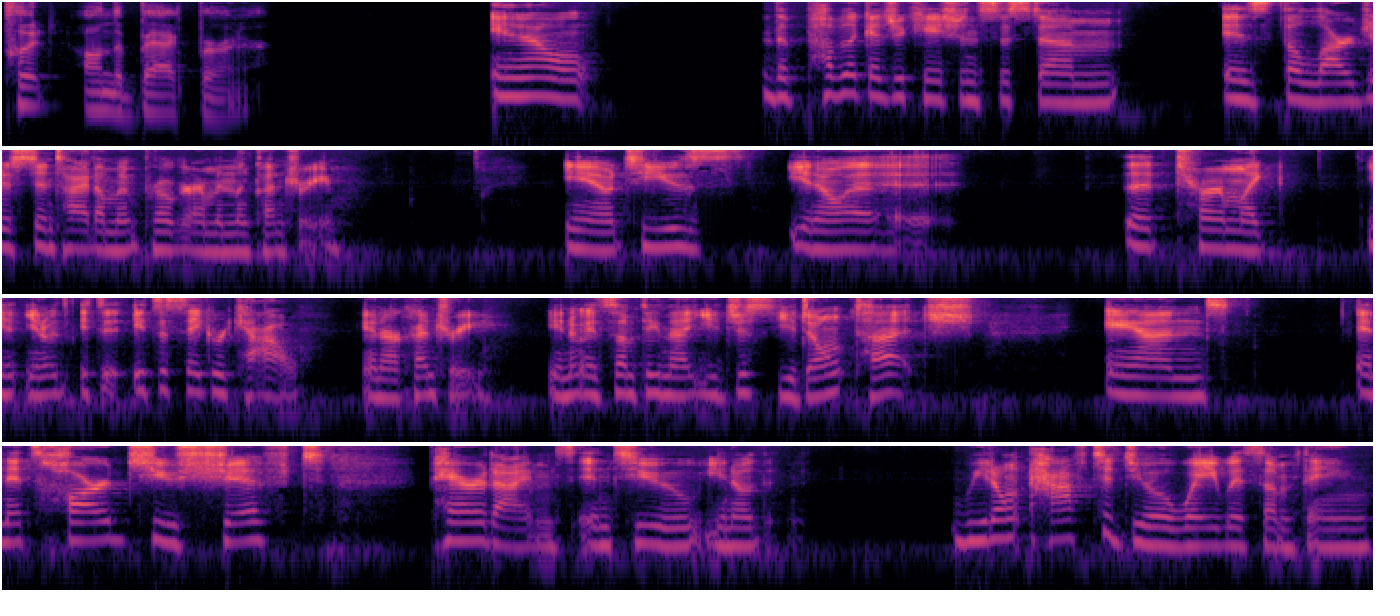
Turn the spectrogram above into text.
put on the back burner? You know, the public education system is the largest entitlement program in the country. You know, to use, you know, a, a term like, you know, it's a, it's a sacred cow in our country. You know, it's something that you just you don't touch. And and it's hard to shift paradigms into, you know, we don't have to do away with something,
